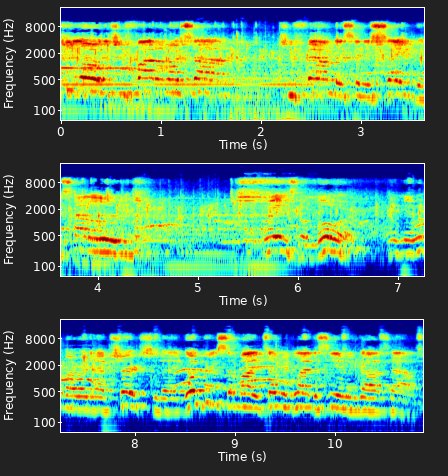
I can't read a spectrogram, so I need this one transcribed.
Thank you, Lord, that you fought on our side, that you found us and you saved us. Hallelujah. Praise the Lord. Amen. We're about ready to have church today. Go greet somebody. Tell them you're glad to see him in God's house.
